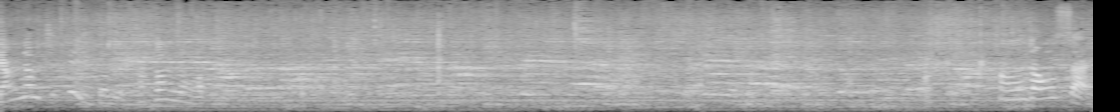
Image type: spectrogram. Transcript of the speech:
양념 치킨 있던데. 닭강정 같은 거. 항정살.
